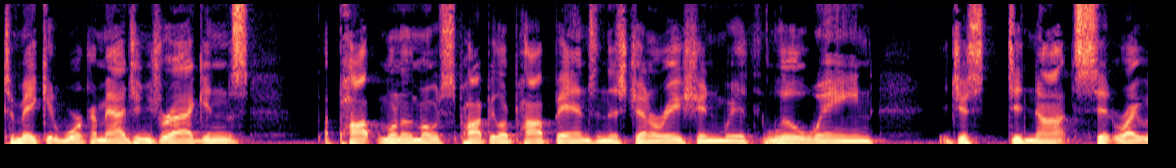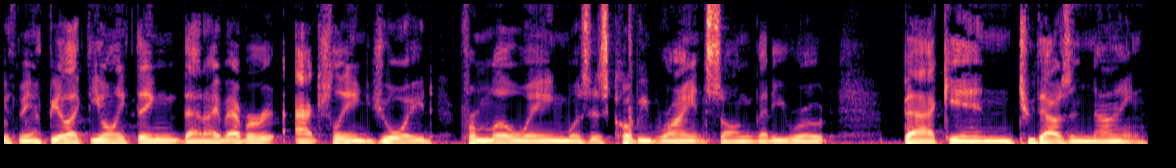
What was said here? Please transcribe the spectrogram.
to make it work. Imagine Dragons, a pop, one of the most popular pop bands in this generation with Lil Wayne. It just did not sit right with me. I feel like the only thing that I've ever actually enjoyed from Lil Wayne was his Kobe Bryant song that he wrote back in 2009.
